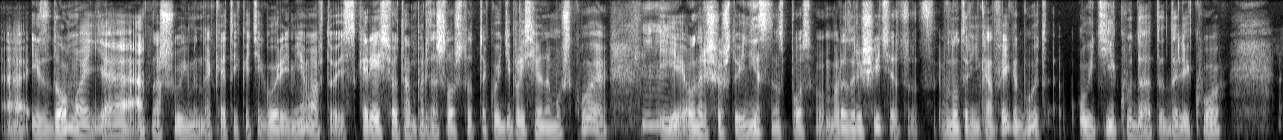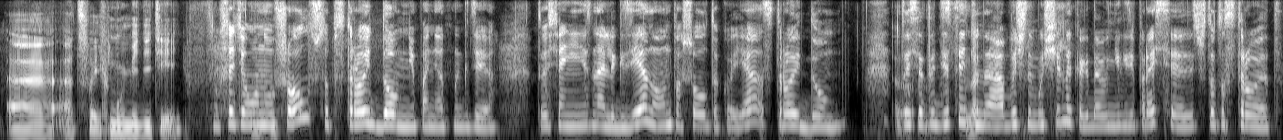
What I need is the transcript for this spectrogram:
э, из дома я отношу именно к этой категории мемов. То есть, скорее всего, там произошло что-то такое депрессивно-мужское, и он решил, что единственным способом разрешить этот внутренний конфликт будет уйти куда-то далеко э, от своих муми-детей. Ну, Кстати, он ушел, чтобы строить дом непонятно где. То есть они не знали где, но он пошел такой, я строить дом. То есть это действительно обычный мужчина, когда у них депрессия, что-то строит.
